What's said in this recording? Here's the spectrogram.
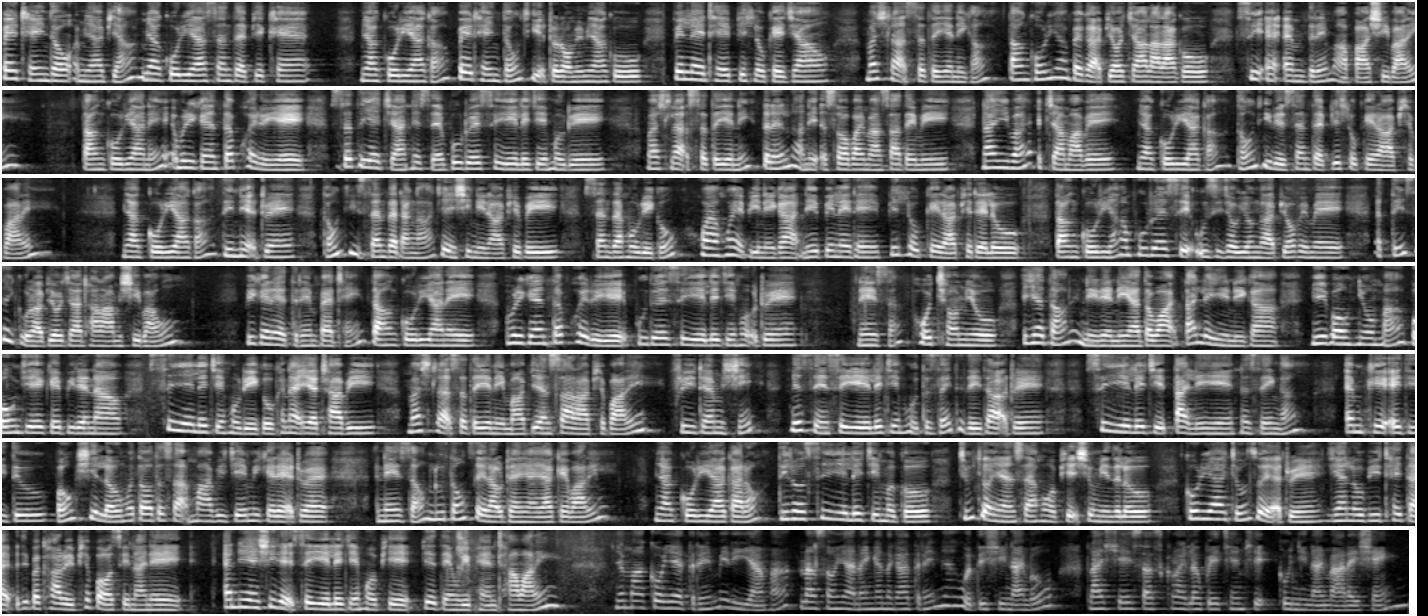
ပဲ့ထိန်တုံးအများပြမြောက်ကိုရီးယားစမ်းသက်ပစ်ခတ်မြောက်ကိုရီးယားကပဲ့ထိန်တုံးကြီးအတော်တော်များများကိုပင်လယ်ထဲပစ်လှုပ်ခဲ့ကြောင်းမတ်လ17ရက်နေ့ကတောင်ကိုရီးယားဘက်ကပြောကြားလာတာကို CNN သတင်းမှာပါရှိပါတယ်။တောင်ကိုရီးယားနဲ့အမေရိကန်တပ်ဖွဲ့တွေရဲ့17ရက်ကြာနှစ်စဉ်ပူးတွဲစစ်ရေးလေ့ကျင့်မှုတွေမတ်လ17ရက်နေ့တနင်္လာနေ့အစောပိုင်းမှာစတင်ပြီးနိုင်ပိုင်းအကြာမှာပဲမြောက်ကိုရီးယားကဒုံးကျည်တွေစမ်းသပ်ပစ်လွှတ်ခဲ့တာဖြစ်ပါတယ်။ မြောက်ကိုရီးယားကဒီနှစ်အတွင်းဒုံးကျည်စမ်းသပ်တာ၅ကြိမ်ရှိနေတာဖြစ်ပြီးစမ်းသပ်မှုတွေကိုဟွမ်ဟွဲ့ပြည်နယ်ကနေပင်လေတဲ့ပစ်လွှတ်ခဲ့တာဖြစ်တယ်လို့တောင်ကိုရီးယားပူးတွဲစစ်ဦးစီးချုပ်ရုံးကပြောပေမဲ့အသေးစိတ်ကိုတော့ပြောကြားထားတာမရှိပါဘူး။ပြီးခဲ့တဲ့သတင်းပတ်ထိန်တောင်ကိုရီးယားနဲ့အမေရိကန်တပ်ဖွဲ့တွေရဲ့ပူးတွဲစစ်ရေးလေ့ကျင့်မှုအတွင်း နေဆန်ဖိုးချောမျိုးအရက်သားတွေနေတဲ့နေရာတစ်ဝိုက်တိုက်လေရင်တွေကမြေပုံညှို့မှဘုံကျဲခဲ့ပြီးတဲ့နောက်စစ်ရေးလေ့ကျင့်မှုတွေကိုခဏရပ်ထားပြီးမတ်လ17ရက်နေ့မှာပြန်ဆတာဖြစ်ပါတယ်။ Freedom ရှိနှစ်စဉ်စစ်ရေးလေ့ကျင့်မှုသစိမ့်တဒေတာအတွင်းစစ်ရေးလေ့ကျင့်တိုက်လေရင်နှစ်စင်းက MK82 ဘုံရှစ်လုံးမတော်တဆအမှားပြီးကျဲမိခဲ့တဲ့အတွက်အနည်းဆုံးလူ30လောက်ဒဏ်ရာရခဲ့ပါတယ်။ မြောက်ကိုရီးယားကတော့ဒီလိုစစ်ရေးလေ့ကျင့်မှုကိုကျူးကျော်ရန်ဆန်းမှုအဖြစ်ရှုမြင်တယ်လို့ကိုရီးယားကျွန်းဆွယ်အတွင်းရန်လိုပြီးထိတ်တိုက်ပဋိပက္ခတွေဖြစ်ပေါ်စေနိုင်တဲ့အန္တရာယ်ရှိတဲ့စစ်ရေးလေ့ကျင့်မှုဖြစ်ပြည်တင်ဝေဖန်ထားပါတယ်။မြန်မာကွန်ရက်သတင်းမီဒီယာမှာနောက်ဆုံးရနိုင်ငံတကာသတင်းများကိုသိရှိနိုင်ဖို့ like share subscribe လုပ်ပေးခြင်းဖြင့်ကူညီနိုင်ပါတယ်ရှင်။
